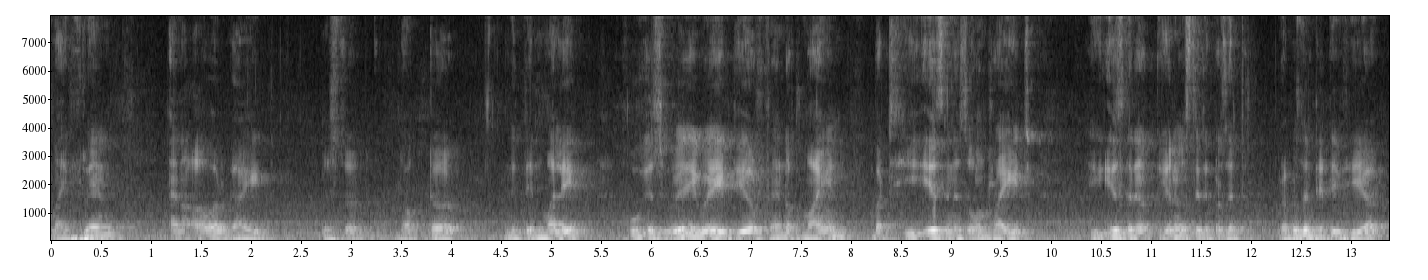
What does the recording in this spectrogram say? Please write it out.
my friend and our guide, Mr. Dr. Nitin Malik, who is very, very dear friend of mine, but he is in his own right. He is the university represent, representative here.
